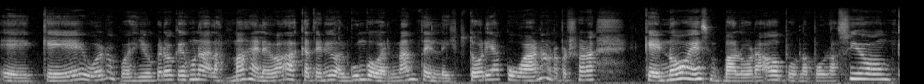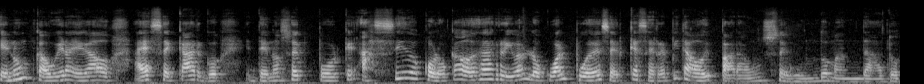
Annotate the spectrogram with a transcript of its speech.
eh, que, bueno, pues yo creo que es una de las más elevadas que ha tenido algún gobernante en la historia cubana, una persona que no es valorado por la población, que nunca hubiera llegado a ese cargo de no ser porque ha sido colocado desde arriba, lo cual puede ser que se repita hoy para un segundo mandato.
